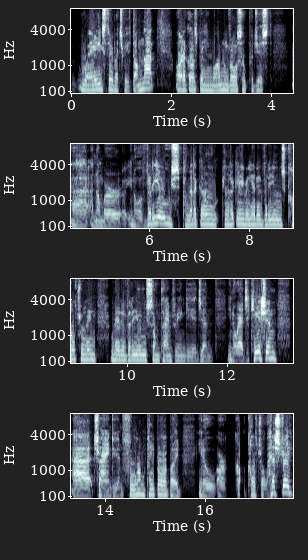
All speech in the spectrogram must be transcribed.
ways through which we've done that. Articles being one, we've also produced uh, a number, you know, of videos, political, politically related videos, culturally related videos. Sometimes we engage in, you know, education, uh, trying to inform people about, you know, our cu- cultural history,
